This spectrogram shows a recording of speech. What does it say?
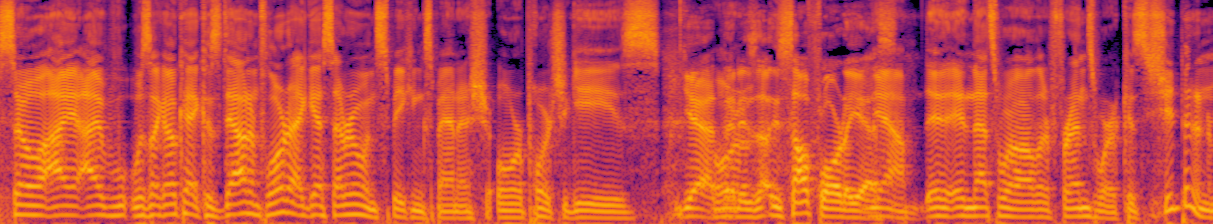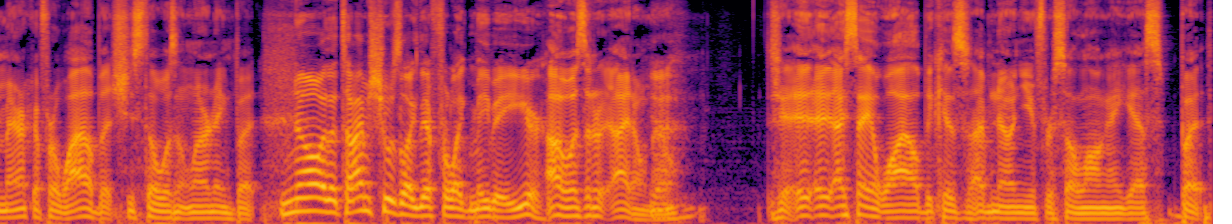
So I, I was like, okay, because down in Florida, I guess everyone's speaking Spanish or Portuguese. yeah, or, that is it's South Florida. Yes. Yeah, and, and that's where all her friends were because she'd been in America for a while, but she still wasn't learning. But No, at the time she was like there for like maybe a year. oh, was it? I don't know. Yeah. I I say a while because I've known you for so long, I guess. But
